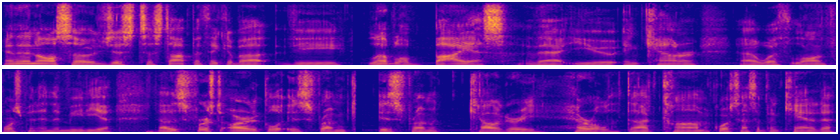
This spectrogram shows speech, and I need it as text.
And then also just to stop and think about the level of bias that you encounter uh, with law enforcement and the media. Now, this first article is from is from CalgaryHerald.com. Of course, that's up in Canada.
